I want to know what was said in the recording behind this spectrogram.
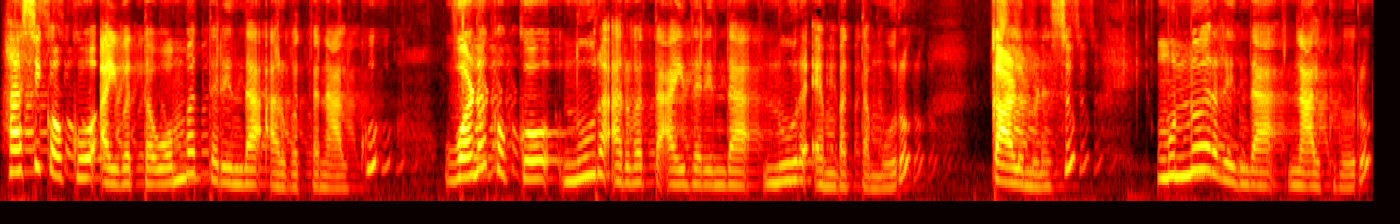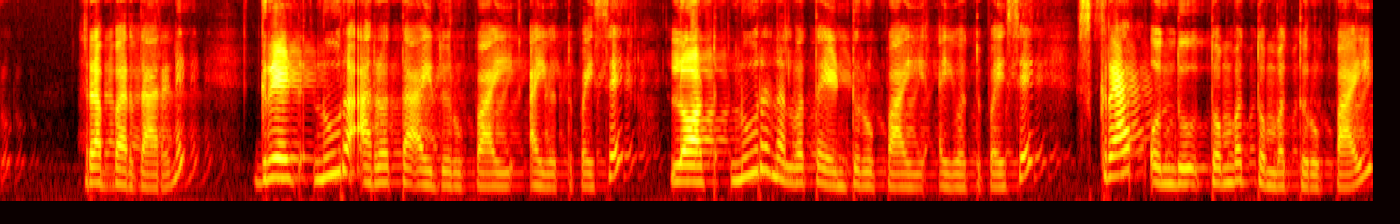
ಹಸಿಕೊಕ್ಕೋ ಐವತ್ತ ಒಂಬತ್ತರಿಂದ ಅರವತ್ತ ನಾಲ್ಕು ಒಣಕೊಕ್ಕೋ ನೂರ ಅರವತ್ತ ಐದರಿಂದ ನೂರ ಎಂಬತ್ತ ಮೂರು ಕಾಳುಮೆಣಸು ಮುನ್ನೂರರಿಂದ ನಾಲ್ಕುನೂರು, ರಬ್ಬರ್ ಧಾರಣೆ ಗ್ರೇಡ್ ನೂರ ಅರವತ್ತ ಐದು ರೂಪಾಯಿ ಐವತ್ತು ಪೈಸೆ, ಲಾಟ್ ನೂರ ನಲವತ್ತ ಎಂಟು ರೂಪಾಯಿ ಐವತ್ತು ಪೈಸೆ, ಸ್ಕ್ರ್ಯಾಪ್ ಒಂದು ತೊಂಬತ್ತೊಂಬತ್ತು ರೂಪಾಯಿ,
